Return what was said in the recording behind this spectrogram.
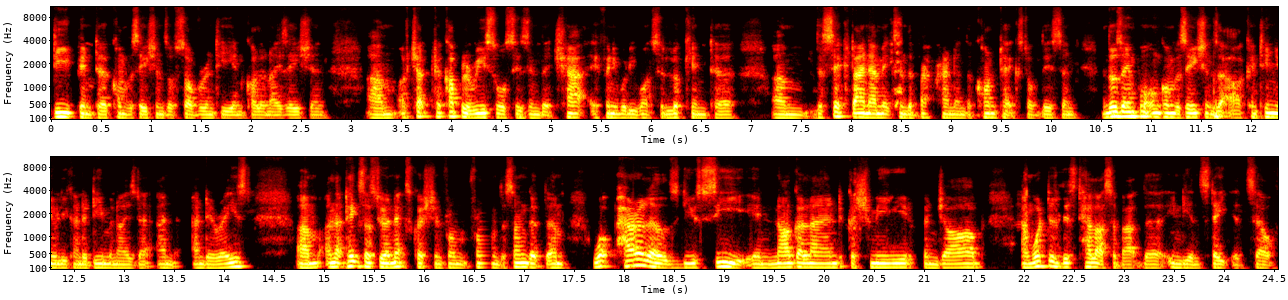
deep into conversations of sovereignty and colonization. Um, I've checked a couple of resources in the chat if anybody wants to look into um, the Sikh dynamics and the background and the context of this. And, and those are important conversations that are continually kind of demonized and, and erased. Um, and that takes us to our next question from, from the Sangat. Um, what parallels do you see in Nagaland, Kashmir, Punjab, and what does this tell us about the Indian state itself?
